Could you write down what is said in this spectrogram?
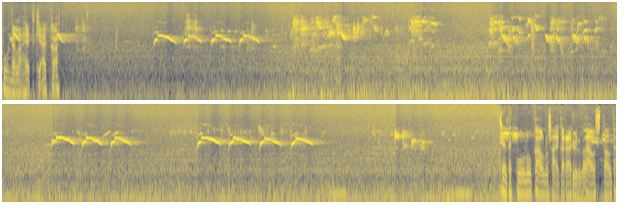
Kuunnellaan hetki aikaa. Sieltä kuuluu kaulusaikaraakin taustalta.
